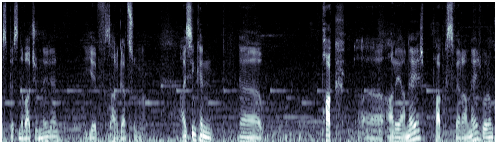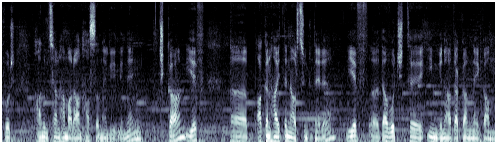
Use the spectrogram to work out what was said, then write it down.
այսպես նվաճումները եւ զարգացումը։ Այսինքն փակ արեաներ, փակ սֆերաներ, որոնք որ հանրության համար անհասանելի լինեն, չկան եւ ակնհայտ են արդյունքները եւ դա ոչ թե իմ գնահատականն է կամ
